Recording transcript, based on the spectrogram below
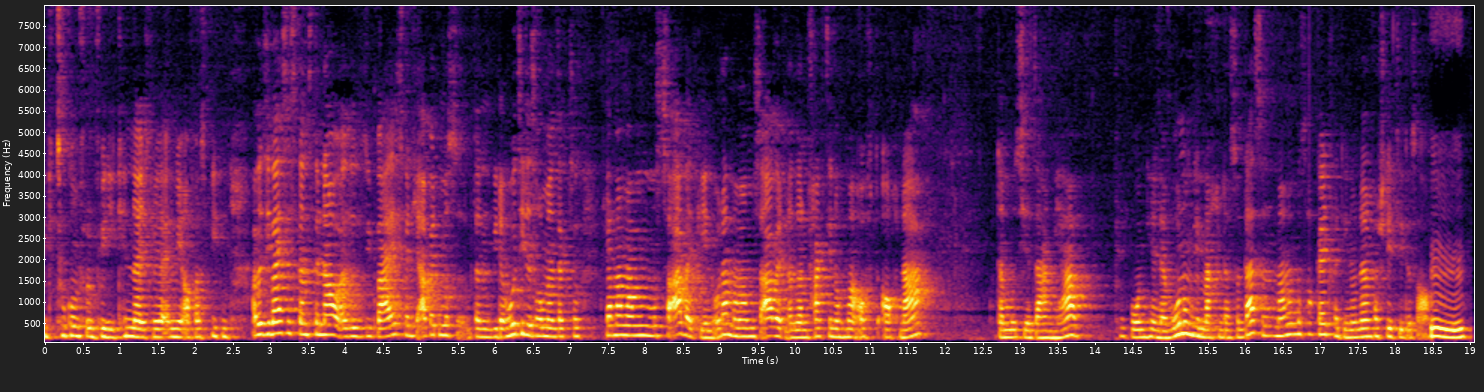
für die Zukunft und für die Kinder. Ich will ja Emmy auch was bieten. Aber sie weiß es ganz genau. Also sie weiß, wenn ich arbeiten muss, dann wiederholt sie das auch immer und sagt so, ja, Mama muss zur Arbeit gehen, oder? Mama muss arbeiten. Also dann fragt sie nochmal oft auch nach. Dann muss ich ihr sagen, ja, wir wohnen hier in der Wohnung, wir machen das und das und Mama muss auch Geld verdienen und dann versteht sie das auch. Mhm.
